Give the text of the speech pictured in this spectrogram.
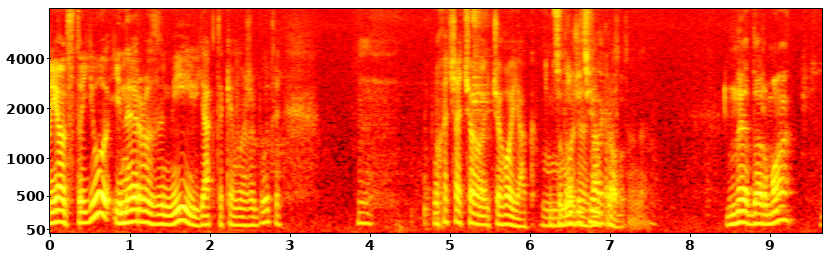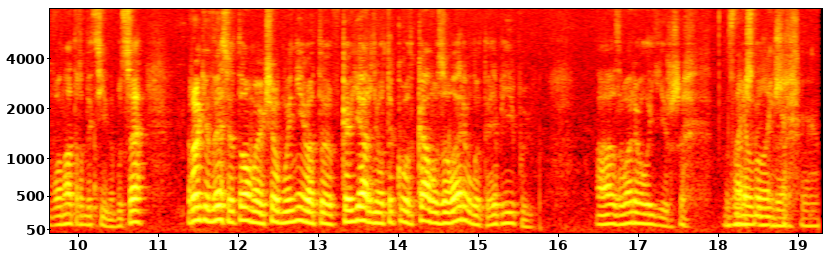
Ну я от стою і не розумію, як таке може бути. Ну, хоча чого, чого як? Це Може, традиційна кава. да. Не дарма вона традиційна. Бо це років 10 тому, якщо б мені от в кав'ярні таку от каву заварювали, то я б її пив. А заварювали гірше. Значно Зварювало гірше. гірше. Да.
